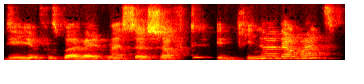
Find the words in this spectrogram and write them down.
die Fußballweltmeisterschaft in China damals.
